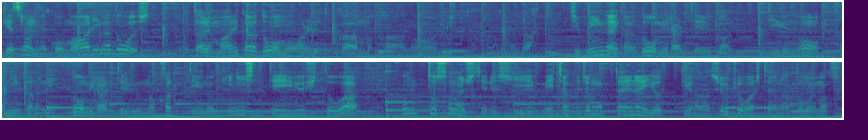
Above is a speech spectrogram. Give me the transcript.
結論ねこう周りがどう誰周りからどう思われるとか、ま、あのなんだ？自分以外からどう見られているかいうのを他人からねどう見られてるのかっていうのを気にしている人はほんと損してるしめちゃくちゃもったいないよっていう話を今日はしたいなと思います。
